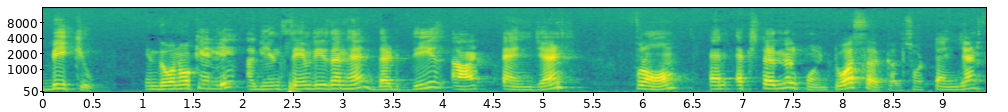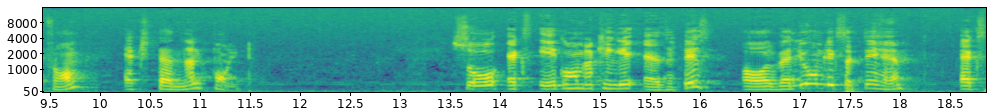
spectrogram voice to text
b q इन दोनों के लिए अगेन सेम रीजन है that these are tangents from an external point to a circle so tangent from external point so x a को हम रखेंगे एज इट इज़ और वैल्यू हम लिख सकते हैं x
